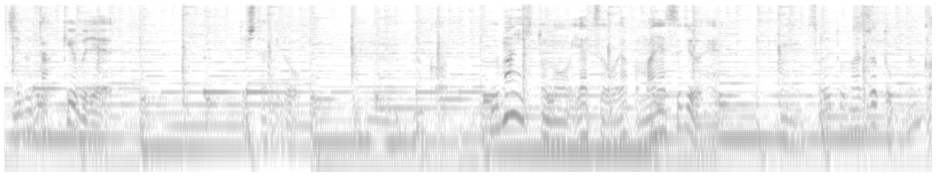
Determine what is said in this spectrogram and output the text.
自分卓球部ででしたけど、うん、なんか上手い人のやつをやっぱ真似するよね。うん。それと同じだとなんか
